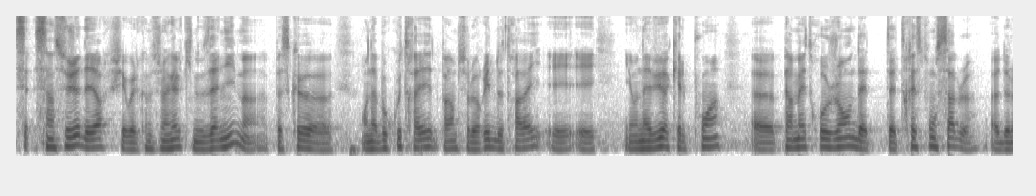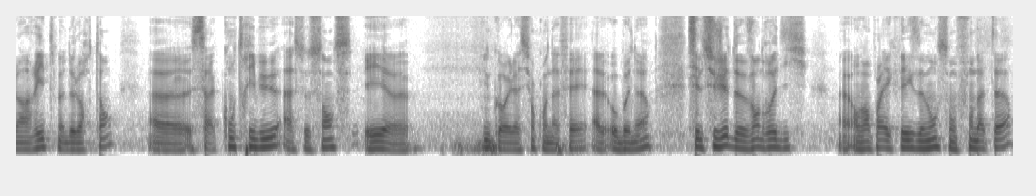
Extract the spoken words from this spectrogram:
C'est un sujet d'ailleurs chez Welcome to Jungle qui nous anime parce que euh, on a beaucoup travaillé, par exemple, sur le rythme de travail et, on a vu à quel point euh, permettre aux gens d'être responsables euh, de leur rythme, de leur temps, euh, ça contribue à ce sens et une corrélation qu'on a fait au bonheur. C'est le sujet de vendredi. Euh, on va en parler avec Félix Demont, son fondateur.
